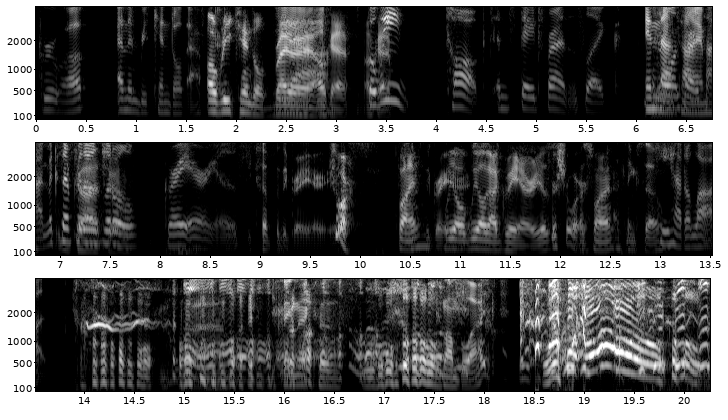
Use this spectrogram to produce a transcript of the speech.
grew up, and then rekindled after. Oh, rekindled. Right. Right. Yeah. right. Okay. Okay. But we talked and stayed friends like In the that whole entire time. time, except for those little gray areas. Except for the gray areas. Sure. Fine. for the gray we all we all got gray areas For sure. That's fine. I think so. He had a lot. Oh, oh. You saying that because oh, Whoa. Oh. I'm black? oh,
